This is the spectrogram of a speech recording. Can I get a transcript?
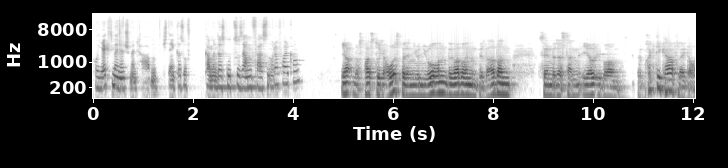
Projektmanagement haben. Ich denke, so kann man das gut zusammenfassen, oder Volker? Ja, das passt durchaus. Bei den Junioren, Bewerberinnen und Bewerbern sehen wir das dann eher über Praktika, vielleicht auch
